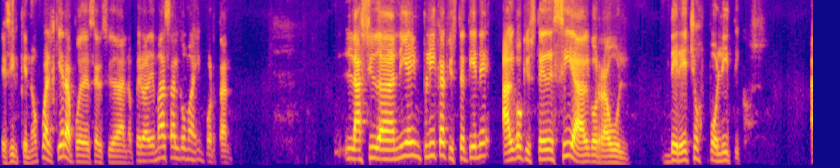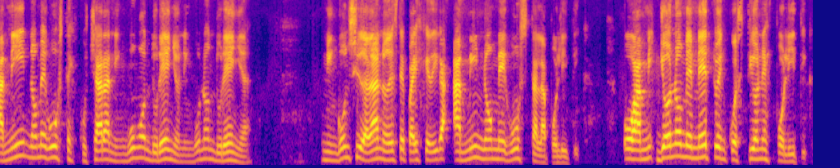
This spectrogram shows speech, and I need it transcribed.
Es decir, que no cualquiera puede ser ciudadano, pero además algo más importante la ciudadanía implica que usted tiene algo que usted decía, algo Raúl, derechos políticos. A mí no me gusta escuchar a ningún hondureño, ninguna hondureña, ningún ciudadano de este país que diga, a mí no me gusta la política o a mí yo no me meto en cuestiones políticas.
